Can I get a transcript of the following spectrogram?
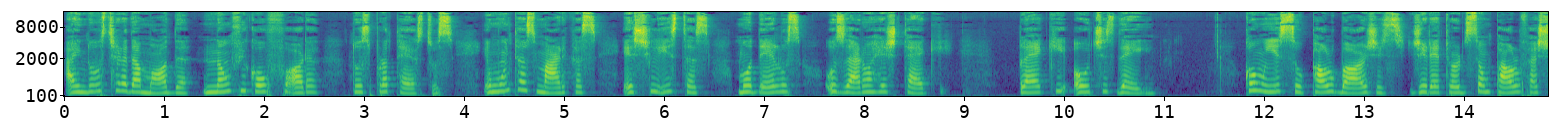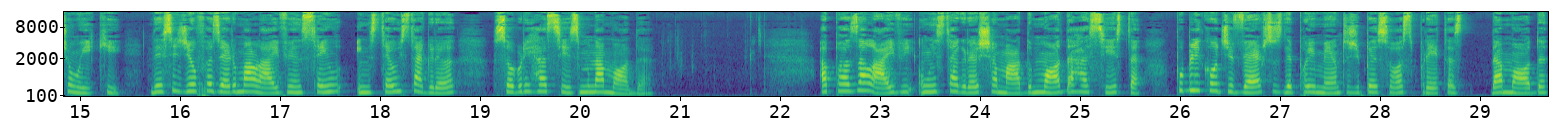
A indústria da moda não ficou fora dos protestos e muitas marcas, estilistas, modelos usaram a hashtag Black Oats Day. Com isso, Paulo Borges, diretor de São Paulo Fashion Week, decidiu fazer uma live em seu, em seu Instagram sobre racismo na moda. Após a live, um Instagram chamado Moda Racista publicou diversos depoimentos de pessoas pretas da moda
